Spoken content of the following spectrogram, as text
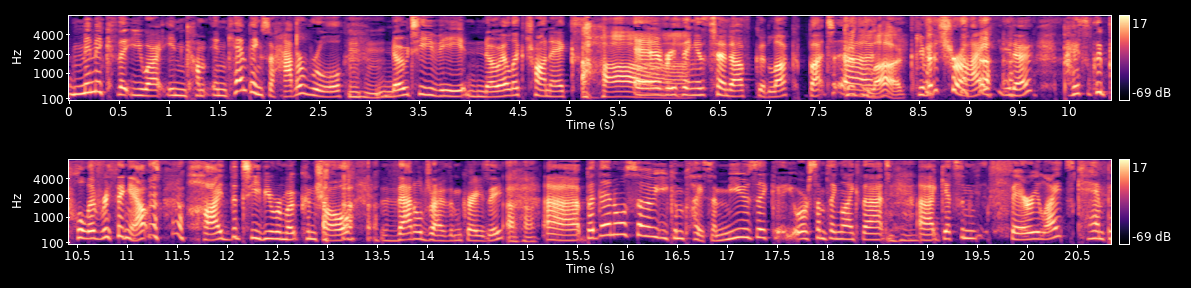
mimic that you are in, com- in camping. So have a rule Mm-hmm. no TV, no electronics. Everything is turned off. Good luck. But uh, luck. give it a try, you know, basically pull everything out, hide the TV remote control. That'll drive them crazy. Uh-huh. Uh, but then also you can play some music or something like that. Uh, get some fairy lights, camping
